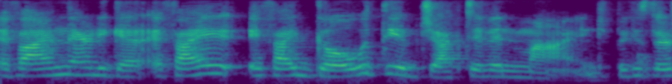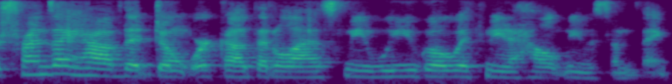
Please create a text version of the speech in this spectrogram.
if I'm there to get if I if I go with the objective in mind, because there's friends I have that don't work out that'll ask me, Will you go with me to help me with something?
